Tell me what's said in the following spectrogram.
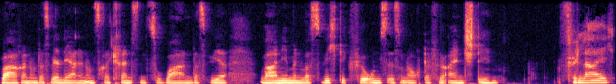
wahren und dass wir lernen, unsere Grenzen zu wahren, dass wir wahrnehmen, was wichtig für uns ist und auch dafür einstehen. Vielleicht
